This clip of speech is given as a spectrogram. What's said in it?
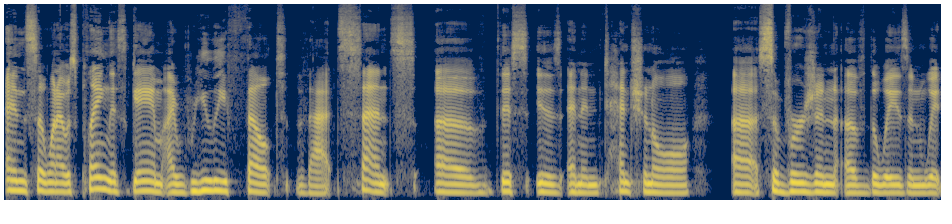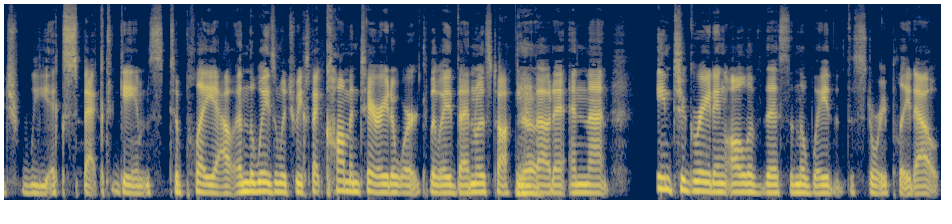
and so when I was playing this game, I really felt that sense of this is an intentional uh, subversion of the ways in which we expect games to play out and the ways in which we expect commentary to work, the way Ben was talking Yeah. about it. And that integrating all of this and the way that the story played out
